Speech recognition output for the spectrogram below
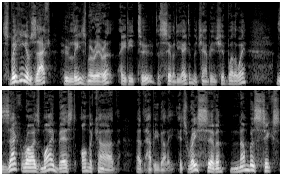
Speaking of Zach, who leads Moreira 82 to 78 in the championship, by the way, Zach rides my best on the card at Happy Valley. It's race 7, number 6,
